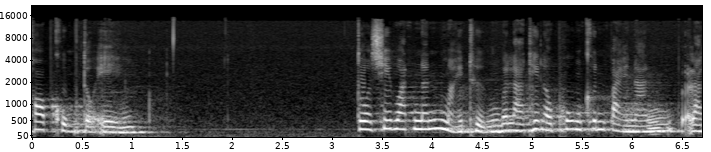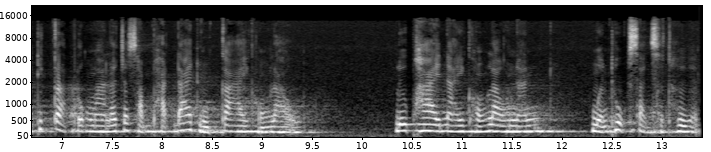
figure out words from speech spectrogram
ครอบคุมตัวเอง ตัวชี้วัดนั้นหมายถึงเวลาที่เราพุ่งขึ้นไปนั้น เวลาที่กลับลงมาแล้วจะสัมผัสได้ถึงกายของเรา หรือภายในของเรานั้นเหมือนถูกสั่นสะเทือน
